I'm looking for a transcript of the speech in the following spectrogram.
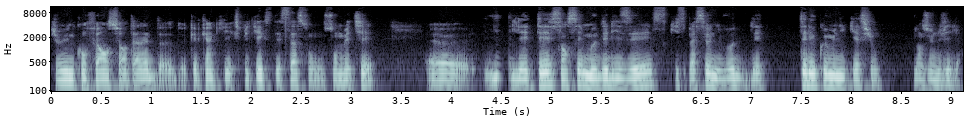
j'ai vu une conférence sur Internet de, quelqu'un qui expliquait que c'était ça son, métier. Euh, il était censé modéliser ce qui se passait au niveau des télécommunications dans une ville.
